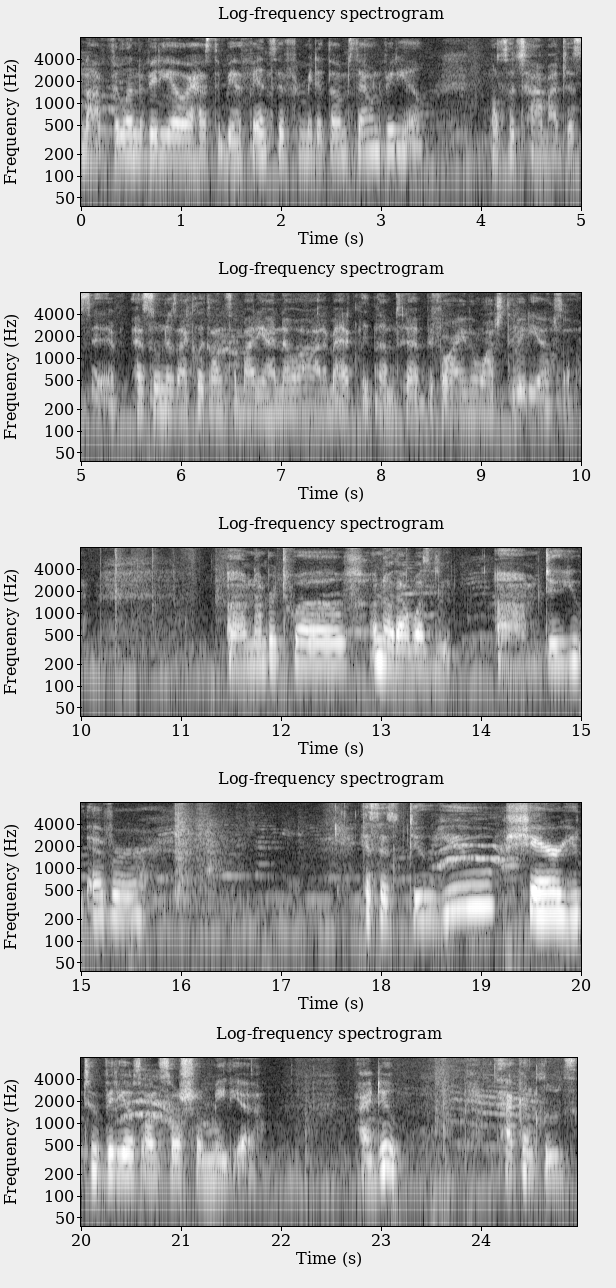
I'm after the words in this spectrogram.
not feeling the video. It has to be offensive for me to thumbs down the video. Most of the time, I just, if, as soon as I click on somebody, I know I automatically thumbs it up before I even watch the video. So, um, number 12. Oh, no, that wasn't um, do you ever, it says, do you share YouTube videos on social media? I do. That concludes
